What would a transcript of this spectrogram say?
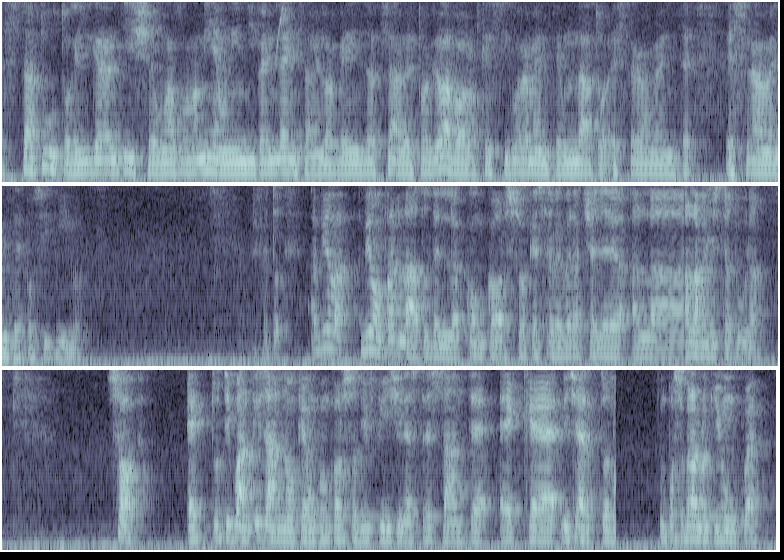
statuto che gli garantisce un'autonomia un'indipendenza nell'organizzazione del proprio lavoro che è sicuramente un dato estremamente, estremamente positivo. Abbiamo, abbiamo, parlato del concorso che serve per accedere alla, alla magistratura. So, e tutti quanti sanno che è un concorso difficile, stressante e che di certo non, non può superarlo chiunque.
